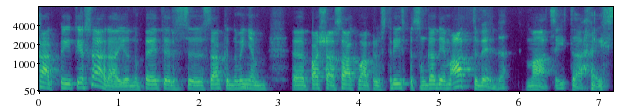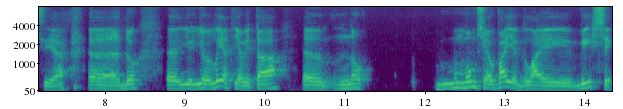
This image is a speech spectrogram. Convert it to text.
kārpīties ārā. Jo nu, Pēters saka, ka nu, viņam pašā sākumā pirms 13 gadiem atveda mācītājs. Ja? Nu, jo, jo lieta jau ir tā, nu, mums jau vajag, lai visi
